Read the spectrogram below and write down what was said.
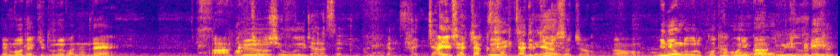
멤버들 이렇게 눈을 봤는데 아, 아그 전씨 울지 않았어요? 아닌가? 살짝? 아니 살짝 그 살짝 느낌이 그냥- 있었죠. 어 민희 형도 그렇고 다 보니까 어, 어, 눈빛들이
